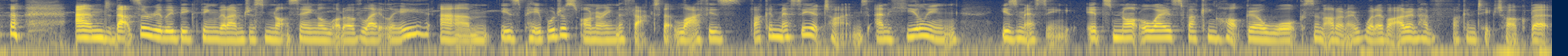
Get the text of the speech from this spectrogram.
and that's a really big thing that I'm just not seeing a lot of lately um, is people just honoring the fact that life is fucking messy at times and healing is messy. It's not always fucking hot girl walks and I don't know, whatever. I don't have fucking TikTok, but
